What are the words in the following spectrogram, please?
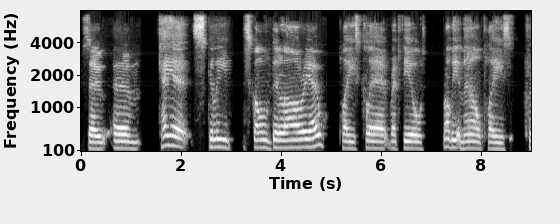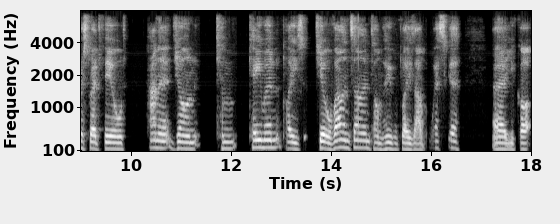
So, um, Kaya Scully Scodelario plays Claire Redfield. Robbie Amell plays Chris Redfield. Hannah John Kamen plays Jill Valentine. Tom Hopper plays Albert Wesker. Uh, you've got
